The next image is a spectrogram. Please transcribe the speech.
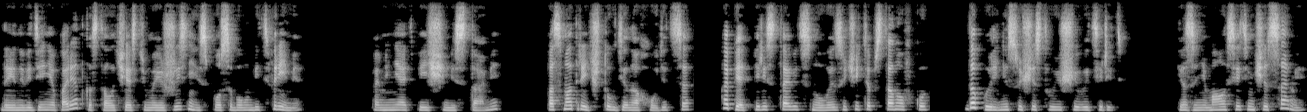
да и наведение порядка стало частью моей жизни и способом убить время. Поменять вещи местами, посмотреть, что где находится, опять переставить, снова изучить обстановку, да пыль несуществующую вытереть. Я занималась этим часами,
